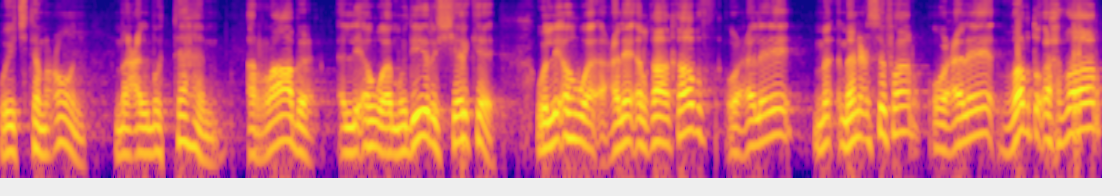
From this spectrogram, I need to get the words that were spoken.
ويجتمعون مع المتهم الرابع اللي هو مدير الشركة واللي هو عليه إلغاء قبض وعليه منع سفر وعليه ضبط وإحضار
